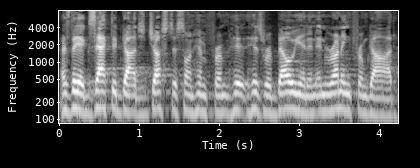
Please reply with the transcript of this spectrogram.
as they exacted God's justice on him from his rebellion and running from God.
